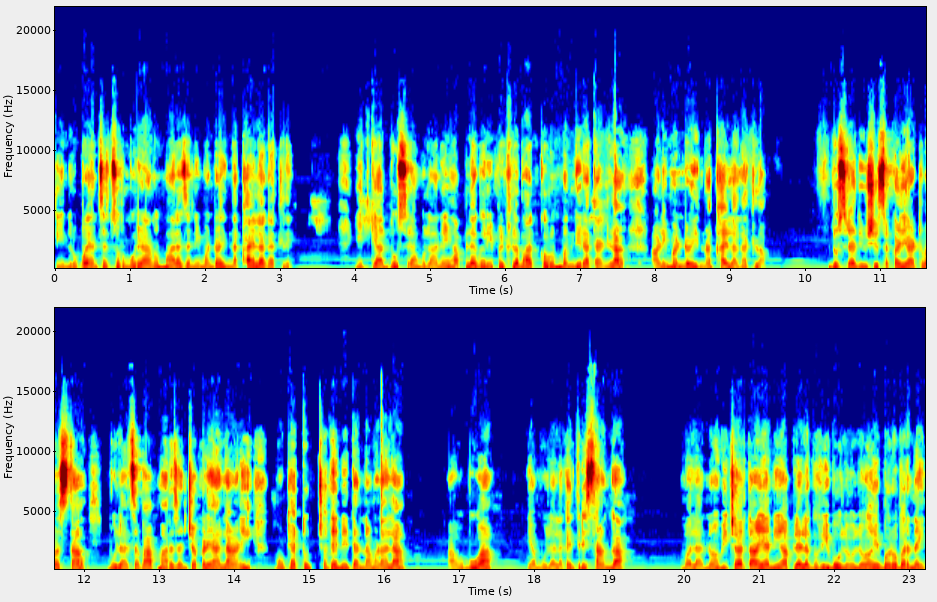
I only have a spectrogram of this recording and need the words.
तीन रुपयांचे चुरमुरे आणून महाराजांनी मंडळींना खायला घातले. इतक्यात दुसऱ्या मुलाने आपल्या घरी पिठलं भात करून मंदिरात आणला आणि मंडळींना खायला घातला. दुसऱ्या दिवशी सकाळी आठ वाजता मुलाचा बाप महाराजांच्याकडे आला आणि मोठ्या तुच्छतेने त्यांना म्हणाला अहो बुवा या मुलाला काहीतरी सांगा. मला न विचारता यांनी आपल्याला घरी बोलवलं हे बरोबर नाही.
